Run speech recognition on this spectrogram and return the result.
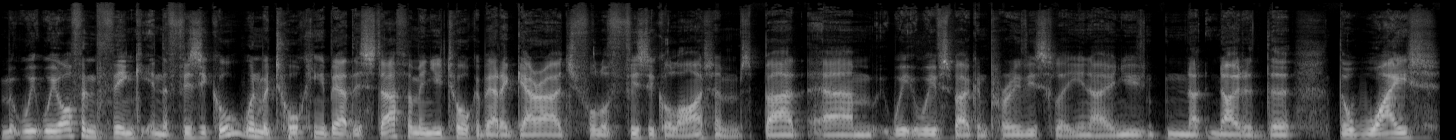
We, we often think in the physical when we're talking about this stuff. I mean, you talk about a garage full of physical items, but um, we, we've spoken previously, you know, and you've no, noted the the weight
